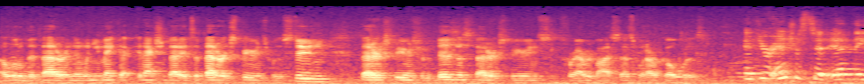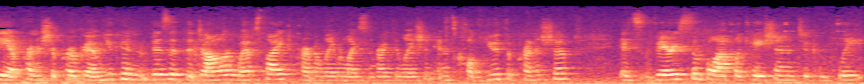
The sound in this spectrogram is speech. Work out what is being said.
a little bit better. And then when you make that connection better, it's a better experience for the student, better experience for the business, better experience for everybody. So that's what our goal is. If you're interested in the apprenticeship program, you can visit the Dollar website, Department of Labor License and Regulation, and it's called Youth Apprenticeship. It's a very simple application to complete.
